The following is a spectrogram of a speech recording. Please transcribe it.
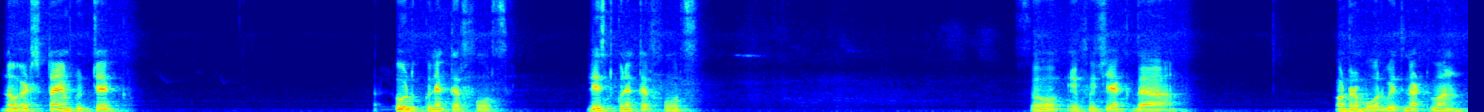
Now it's time to check load connector force, list connector force. So if we check the counter bore with nut 1,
